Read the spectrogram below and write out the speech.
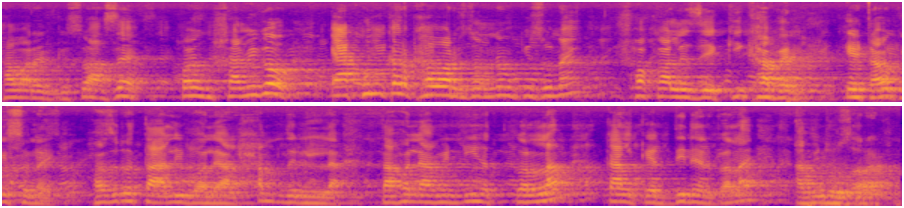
খাবারের কিছু আছে? স্বামী গো, এখনকার খাওয়ার জন্য কিছু নাই, সকালে যে কি খাবেন এটাও কিছু নাই। হজরত আলী বলে, আলহামদুলিল্লাহ, তাহলে আমি নিয়ত করলাম, কালকের দিনের বেলায় আমি রোজা রাখব।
